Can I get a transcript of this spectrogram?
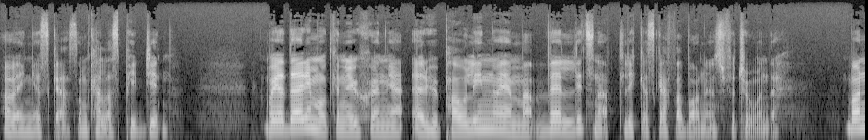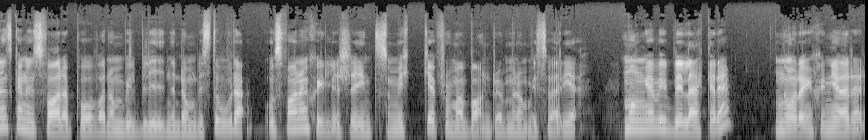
av engelska som kallas pidgin. Vad jag däremot kan urskönja är hur Pauline och Emma väldigt snabbt lyckas skaffa barnens förtroende. Barnen ska nu svara på vad de vill bli när de blir stora och svaren skiljer sig inte så mycket från vad barn drömmer om i Sverige. Många vill bli läkare, några ingenjörer,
